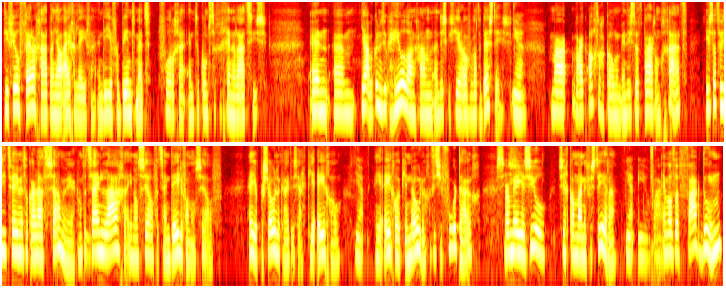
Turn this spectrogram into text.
die veel verder gaat dan jouw eigen leven. En die je verbindt met vorige en toekomstige generaties. En ehm, ja, we kunnen natuurlijk heel lang gaan eh, discussiëren over wat het beste is. Ja. Maar waar ik achter gekomen ben, is dat waar het om gaat, is dat we die twee met elkaar laten samenwerken. Want het zijn lagen in onszelf, het zijn delen van onszelf. Hè, je persoonlijkheid is eigenlijk je ego. Ja. En je ego heb je nodig. Het is je voertuig Precies. waarmee je ziel zich kan manifesteren. Ja, hier op aarde. En wat we vaak doen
